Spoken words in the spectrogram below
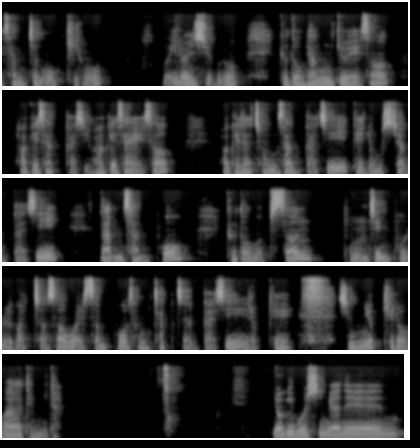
3.5km 뭐 이런 식으로 교동 향교에서 화계사까지 화계사에서 화계사 정상까지 대룡시장까지 남산포 교동읍선 동진포를 거쳐서 월선포 성착장까지 이렇게 16km가 됩니다. 여기 보시면은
